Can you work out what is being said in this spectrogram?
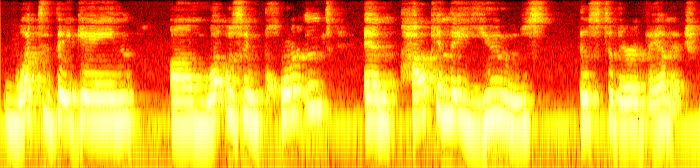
what did they gain, um, what was important, and how can they use this to their advantage.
